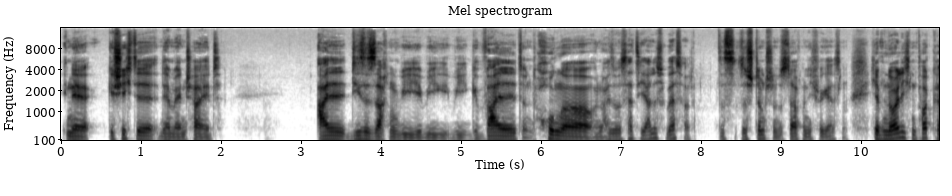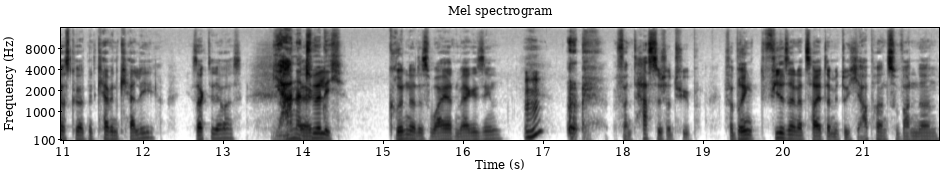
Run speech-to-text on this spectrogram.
in der Geschichte der Menschheit all diese Sachen wie, wie, wie Gewalt und Hunger und also es hat sich alles verbessert. Das, das stimmt schon, das darf man nicht vergessen. Ich habe neulich einen Podcast gehört mit Kevin Kelly. Sagte der was? Ja, natürlich. Gründer des Wired Magazine. Fantastischer Typ. Verbringt viel seiner Zeit damit, durch Japan zu wandern.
